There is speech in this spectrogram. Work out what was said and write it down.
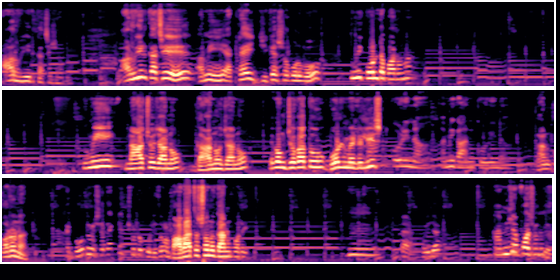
আরোহীর কাছে যাব। আরোহীর কাছে আমি একটাই জিজ্ঞাসা করব তুমি কোনটা পারো না? তুমি নাচও জানো গানও জানো এবং যোগাতো গোল্ড মেডেলিস্ট। করি না আমি গান করি না। গান করো না? গৌতমের সাথে একটা ছোট বলি তোমার বাবা তো শোনো গান করে। হুম। হ্যাঁ হয়ে যাক। আমি নিজের পছন্দের।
